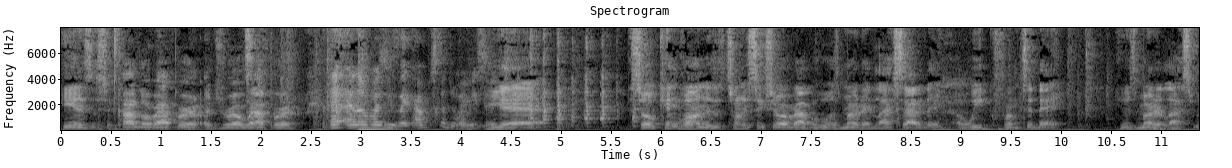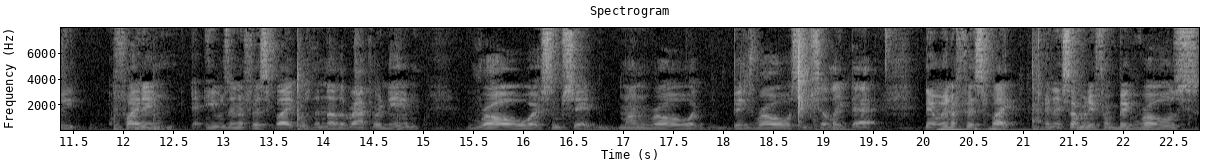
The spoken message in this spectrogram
He is a Chicago rapper, a drill rapper. I love what she's like. I'm just gonna do my research. Yeah. So King Von is a 26 year old rapper who was murdered last Saturday, a week from today. He was murdered last week, fighting. He was in a fist fight with another rapper named Roe or some shit, Monroe or Big Roe or some shit like that. They were in a fist fight, and then somebody from Big Roe's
